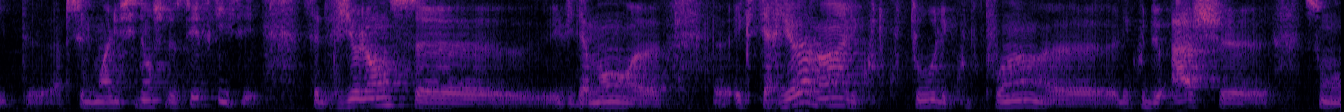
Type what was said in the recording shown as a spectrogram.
est euh, absolument hallucinant chez Dostoevsky, c'est cette violence euh, évidemment extérieure, hein, les coups de couteau, les coups de poing, les coups de hache sont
